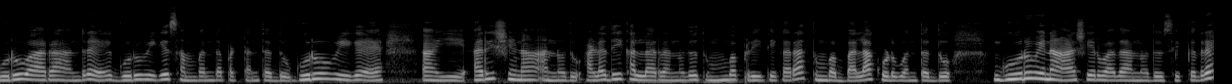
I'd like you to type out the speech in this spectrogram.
ಗುರುವಾರ ಅಂದರೆ ಗುರುವಿಗೆ ಸಂಬಂಧಪಟ್ಟಂಥದ್ದು. ಗುರುವಿಗೆ ಈ ಅರಿಶಿಣ ಅನ್ನೋದು, ಹಳದಿ ಕಲ್ಲರ್ ಅನ್ನೋದು ತುಂಬ ಪ್ರೀತಿಕರ, ತುಂಬ ಬಲ ಕೊಡುವಂಥದ್ದು. ಗುರುವಿನ ಆಶೀರ್ವಾದ ಅನ್ನೋದು ಸಿಕ್ಕಿದ್ರೆ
